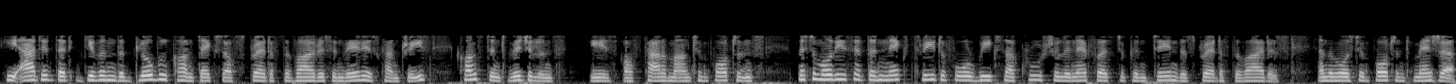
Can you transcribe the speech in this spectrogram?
He added that given the global context of spread of the virus in various countries, constant vigilance is of paramount importance. Mr. Modi said the next three to four weeks are crucial in efforts to contain the spread of the virus, and the most important measure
